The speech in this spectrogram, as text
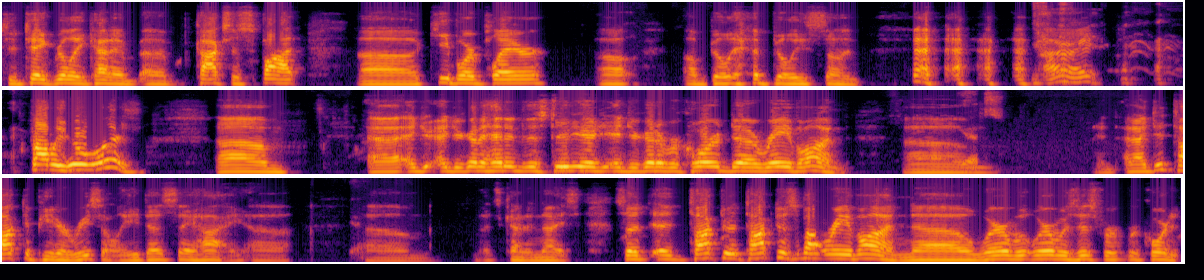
to take really kind of uh, Cox's spot, uh, keyboard player, uh, uh, Billy Billy's son. All right, probably who it was. Um, uh, and you're, and you're going to head into the studio and you're going to record uh, Rave On. Um, yes. and, and I did talk to Peter recently. He does say hi. Uh, um, that's kind of nice. So uh, talk to talk to us about Rave On. Uh, where where was this re- recorded?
